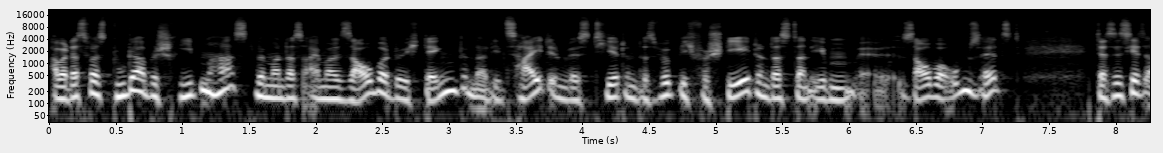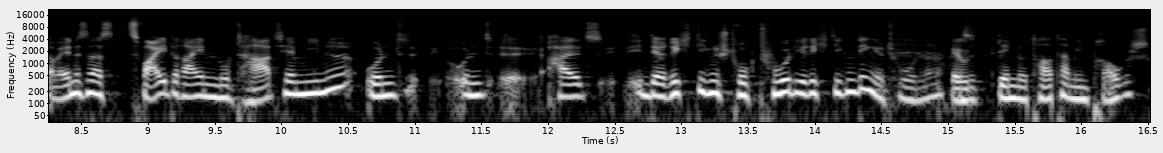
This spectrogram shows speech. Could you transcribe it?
Aber das, was du da beschrieben hast, wenn man das einmal sauber durchdenkt und da die Zeit investiert und das wirklich versteht und das dann eben äh, sauber umsetzt, das ist jetzt am Ende sind das zwei, drei Notartermine und, und äh, halt in der richtigen Struktur die richtigen Dinge tun. Ne? Also den Notartermin brauche ich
